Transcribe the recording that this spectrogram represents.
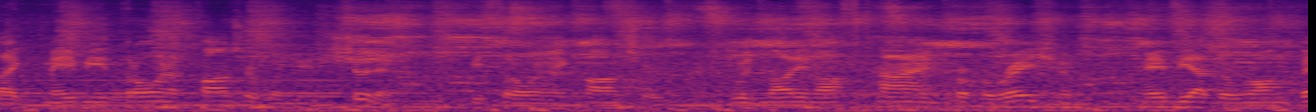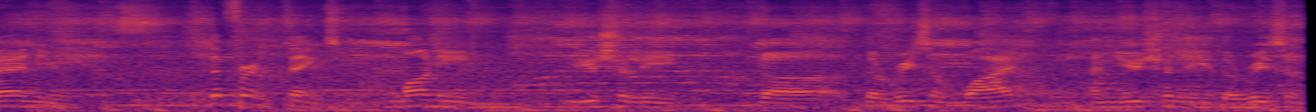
like maybe throwing a concert when you shouldn't be throwing a concert with not enough time preparation, maybe at the wrong venue, different things. Money, usually the the reason why, and usually the reason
